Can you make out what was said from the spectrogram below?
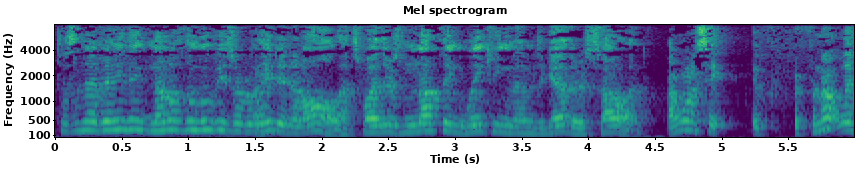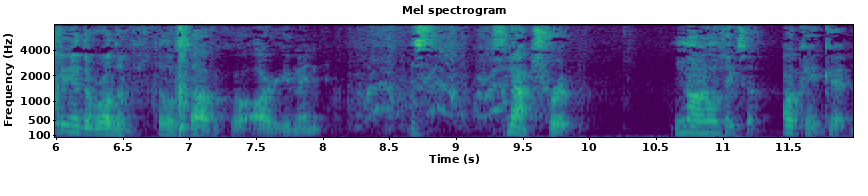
Doesn't have anything. None of the movies are related at all. That's why there's nothing linking them together solid. I want to say, if, if we're not living in the world of philosophical argument, this it's not true. No, I don't think so. Okay, good.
